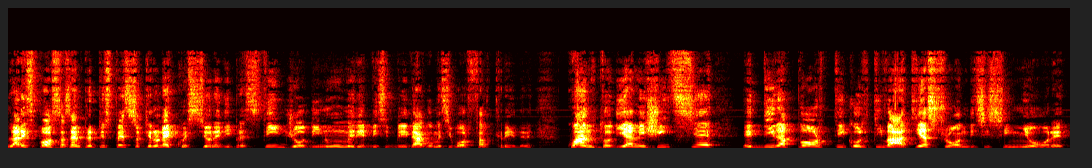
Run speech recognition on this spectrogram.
La risposta sempre più spesso è che non è questione di prestigio, di numeri e visibilità come si vuol far credere, quanto di amicizie e di rapporti coltivati a suon di sì signore.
